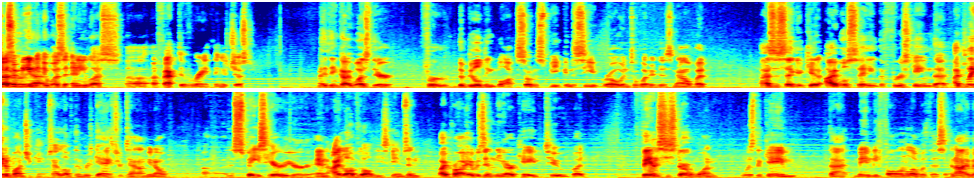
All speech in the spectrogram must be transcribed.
doesn't mean yeah. it wasn't any less uh, effective or anything. It's just, I think I was there for the building blocks, so to speak, and to see it grow into what it is now. But as a Sega kid, I will say the first game that I played a bunch of games. I loved them. There's Gangster Town, you know, uh, Space Harrier, and I loved all these games. And by pro, it was in the arcade too. But Phantasy Star One was the game that made me fall in love with this. And I,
